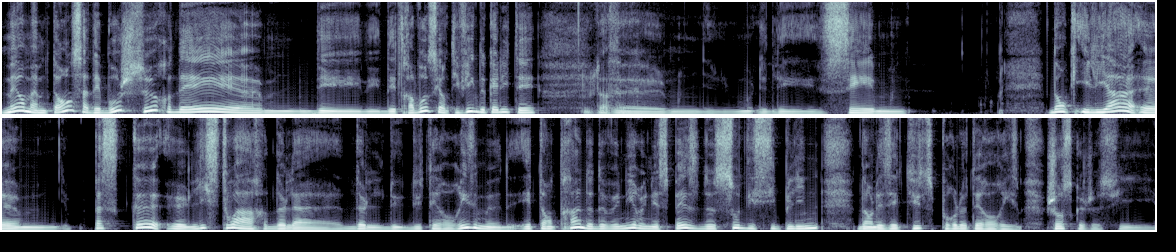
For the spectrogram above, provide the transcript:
mais en même temps, ça débouche sur des, des, des, travaux scientifiques de qualité. Tout à fait. c'est donc il y a, euh, parce que euh, l'histoire de la, du, terrorisme est en train de devenir une espèce de sous-discipline dans les études pour le terrorisme, chose que je suis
